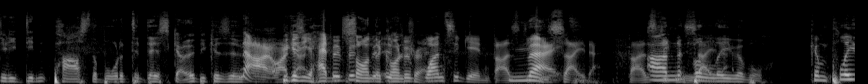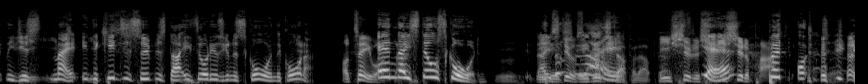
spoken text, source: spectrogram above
that he didn't pass the border to Desco because of No, because he hadn't But- but- signed but- the but contract. once again, Buzz didn't Mate. say that. Buzz didn't say that. Unbelievable. Completely just You- you- mate. you the kid's a superstar. He thought he was going to score in the corner, I'll tell you what, and they still scored. they he, still did, he did stuff it up. though. he should have Yeah, he should have passed. but uh,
